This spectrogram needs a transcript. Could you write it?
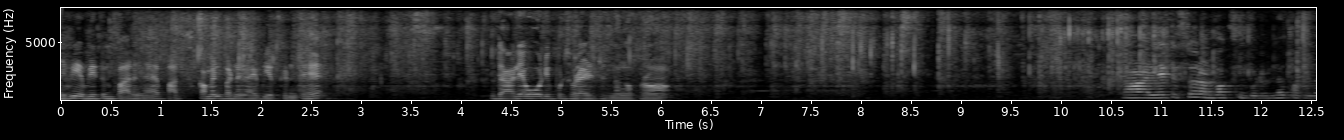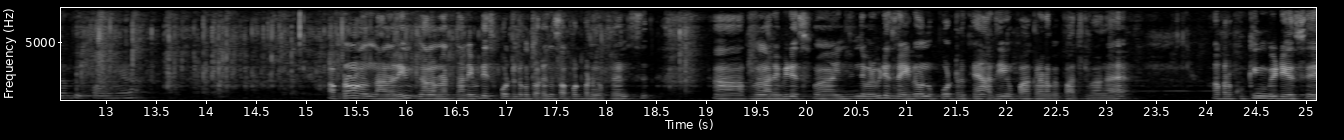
ரிவ்யூ எப்படி இருக்குன்னு பாருங்கள் பார்த்து கமெண்ட் பண்ணுங்கள் எப்படி இருக்குன்ட்டு. ஜாலியாக ஓடி பிடிச்சி விளையாடிட்டு இருந்தாங்க அப்புறம். நான் லேட்டஸ்ட்டாக ஒரு அன்பாக்சிங் போட்டிருந்தேன். பார்க்கலாம் போய் பாருங்கள் அப்புறம் நான் நிறைய நாங்கள் நிறைய வீடியோஸ் போட்டுருக்கோம் தொடர்ந்து சப்போர்ட் பண்ணுங்கள் ஃப்ரெண்ட்ஸ் அப்புறம் நிறைய வீடியோஸ் இந்த வீடியோஸ் நான் இன்னும் ஒன்று போட்டிருக்கேன். அதையும் பார்க்கலாம் போய் பார்த்துட்டு வாங்க. அப்புறம் குக்கிங் வீடியோஸு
